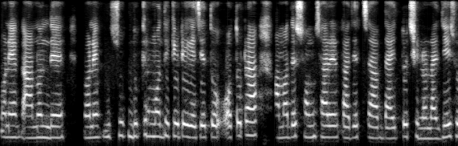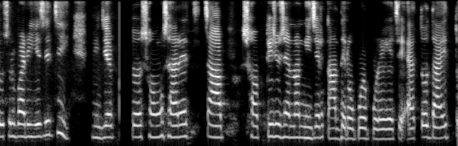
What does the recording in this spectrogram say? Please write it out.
অনেক আনন্দে, অনেক সুখ দুঃখের মধ্যে কেটে গেছে। তো অতটা আমাদের সংসারের কাজের চাপ, দায়িত্ব ছিল না। যে শ্বশুর বাড়ি এসেছি, নিজের তো সংসারের চাপ সবকিছু যেন নিজের কাঁধের ওপর পড়ে গেছে। এত দায়িত্ব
